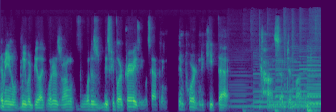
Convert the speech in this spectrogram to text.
i mean we would be like what is wrong? What is these people are crazy. What's happening? Important to keep that concept in mind.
